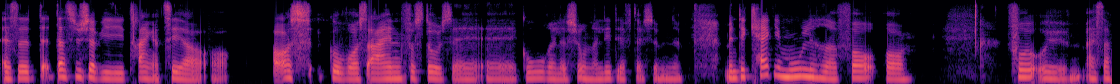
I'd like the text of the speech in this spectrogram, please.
altså der, der synes jeg, vi trænger til at, at også gå vores egen forståelse af, af gode relationer lidt efter i sømne. Men det kan give muligheder for at få, øh, altså,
